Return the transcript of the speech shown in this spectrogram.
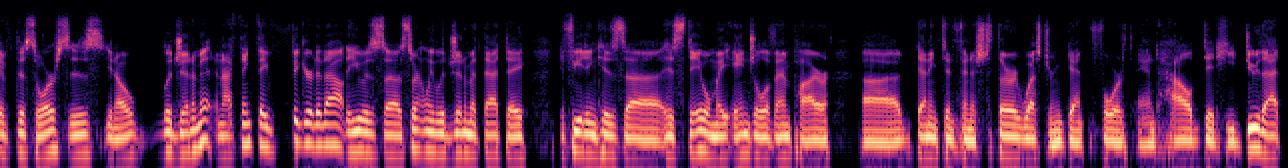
if this horse is, you know, legitimate. And I think they've figured it out. He was uh, certainly legitimate that day, defeating his uh, his stablemate Angel of Empire. Uh, Dennington finished third, Western Gent fourth. And how did he do that?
